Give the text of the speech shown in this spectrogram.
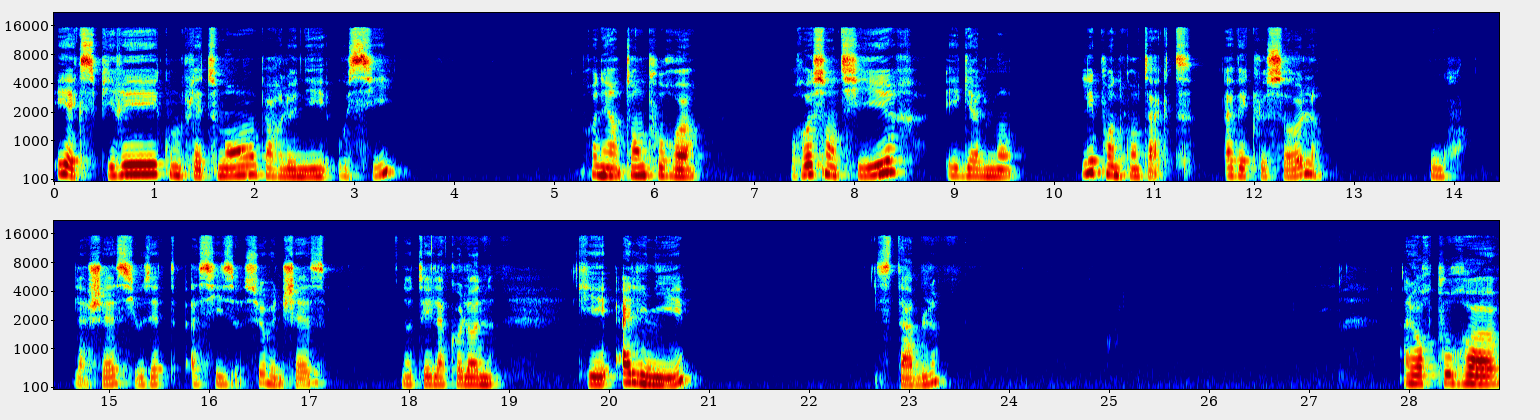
Et expirez complètement par le nez aussi. Prenez un temps pour euh, ressentir également les points de contact avec le sol ou la chaise si vous êtes assise sur une chaise. Notez la colonne qui est alignée, stable. Alors pour euh,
